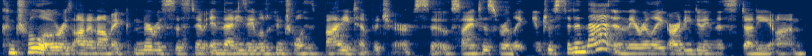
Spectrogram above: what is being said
control over his autonomic nervous system in that he's able to control his body temperature. So scientists were like interested in that and they were like already doing this study on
